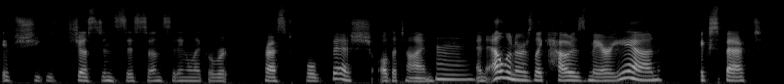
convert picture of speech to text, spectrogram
if she just insists on sitting like a repressed cold fish all the time Hmm. And Eleanor's like, how does Marianne expect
